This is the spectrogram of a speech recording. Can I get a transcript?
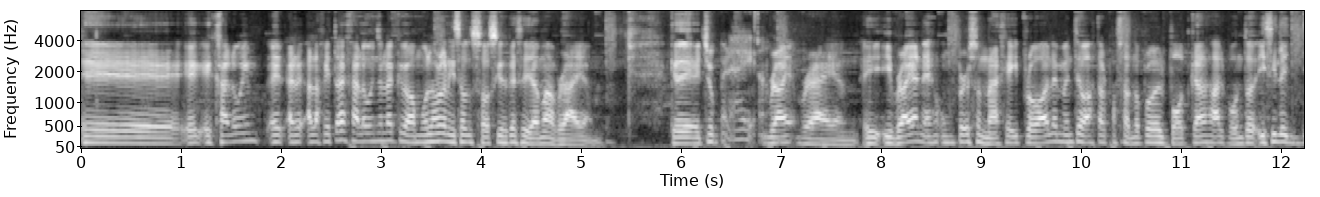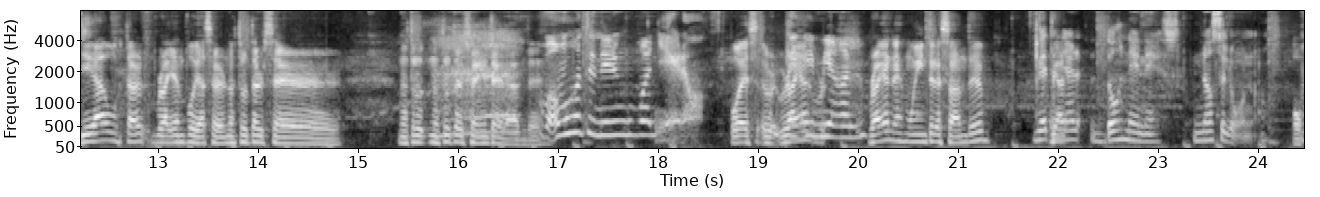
Eh, en Halloween, eh, a la fiesta de Halloween en la que vamos la organiza un socio que se llama Brian. Que de hecho, Brian. Brian. Brian. Y, y Brian es un personaje y probablemente va a estar pasando por el podcast al punto. Y si le llega a gustar, Brian podría ser nuestro tercer. Nuestro, nuestro tercer integrante. Vamos a tener un compañero. Pues eh, Brian. Brian es muy interesante. Voy a tener dos nenes, no solo uno. Uf,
